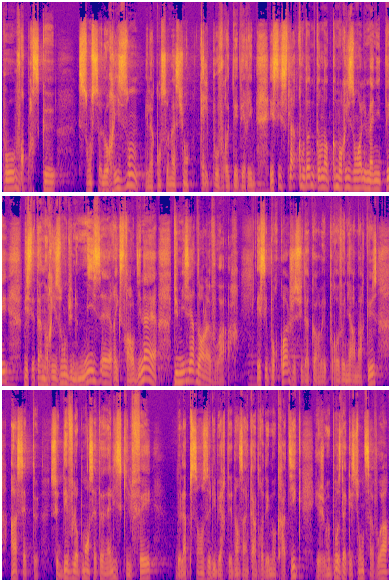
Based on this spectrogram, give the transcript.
pauvre parce que son seul horizon est la consommation. Quelle pauvreté terrible. Et c'est cela qu'on donne comme, horizon à l'humanité, mais c'est un horizon d'une misère extraordinaire, d'une misère dans l'avoir. Et c'est pourquoi je suis d'accord pour revenir à Marcus, à ce développement, cette analyse qu'il fait de l'absence de liberté dans un cadre démocratique. Et je me pose la question de savoir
